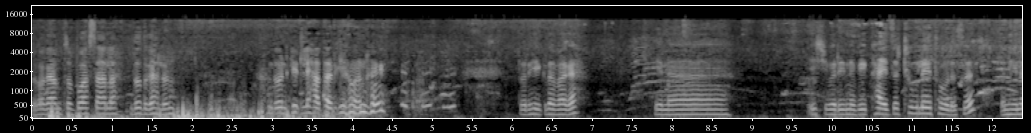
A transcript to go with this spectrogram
तर बघा आमचा बॉस आला दूध घालून. दोन किटले हातात घेऊन. तर इकडं बघा हिनं ईश्वरीनं बी खायचं ठेवलंय थोडस पण हिनं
